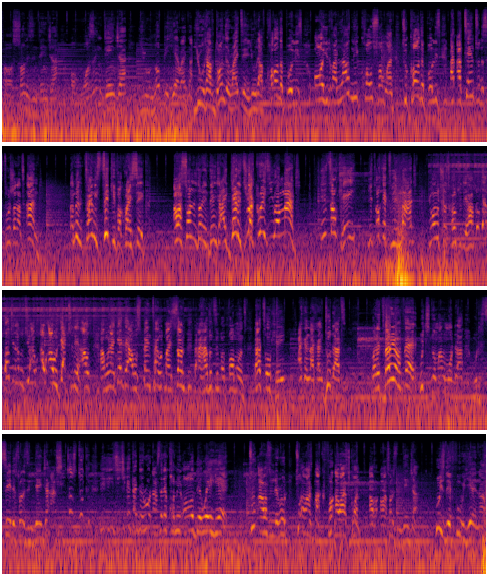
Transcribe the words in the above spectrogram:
If our son is in danger or was in danger, you will not be here right now. You would have done the right thing. You would have called the police or you'd have allowed me call someone to call the police and attend to the situation at hand. I mean, time is ticking for Christ's sake. Our son is not in danger. I get it. You are crazy. You are mad. It's okay. It's okay to be mad. You want me to just come to the house? Okay, I'll come to you. I, I, I will get to the house, and when I get there, I will spend time with my son that I haven't seen for four months. That's okay. I can I can do that. But it's very unfair. Which normal mother would say the son is in danger, and she just took, she, she entered the road and started coming all the way here. Two hours in the road, two hours back, four hours gone. Our, our son is in danger. Who is the fool here now?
